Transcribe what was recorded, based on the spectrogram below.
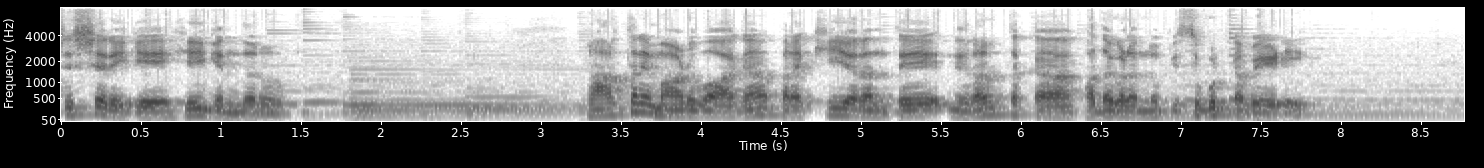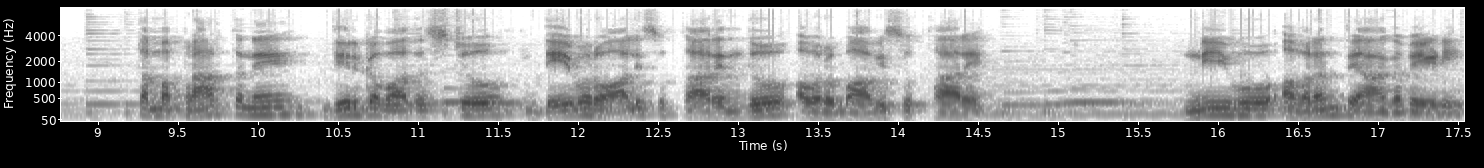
ಶಿಷ್ಯರಿಗೆ ಹೀಗೆಂದರು ಪ್ರಾರ್ಥನೆ ಮಾಡುವಾಗ ಪರಕೀಯರಂತೆ ನಿರರ್ಥಕ ಪದಗಳನ್ನು ಪಿಸುಗುಟ್ಟಬೇಡಿ. ತಮ್ಮ ಪ್ರಾರ್ಥನೆ ದೀರ್ಘವಾದಷ್ಟು ದೇವರು ಆಲಿಸುತ್ತಾರೆಂದು ಅವರು ಭಾವಿಸುತ್ತಾರೆ. ನೀವು ಅವರಂತೆ ಆಗಬೇಡಿ.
